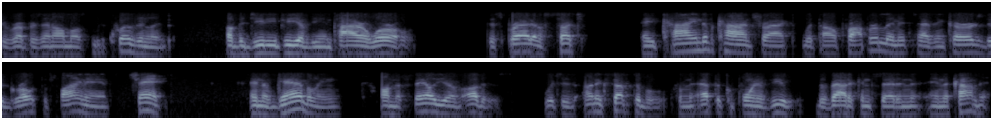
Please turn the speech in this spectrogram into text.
to represent almost the equivalent of the GDP of the entire world. The spread of such a kind of contract without proper limits has encouraged the growth of finance chance and of gambling on the failure of others, which is unacceptable from the ethical point of view, the Vatican said in the, in the comment.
